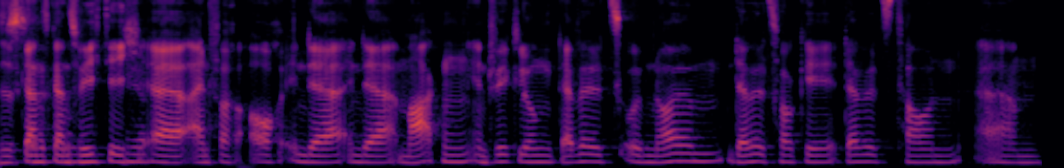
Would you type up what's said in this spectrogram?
ist Sehr ganz, ganz wichtig, Ja. äh, einfach auch in der, in der Markenentwicklung Devils Ulm Neuem, Devils Hockey, Devils Town, ähm,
